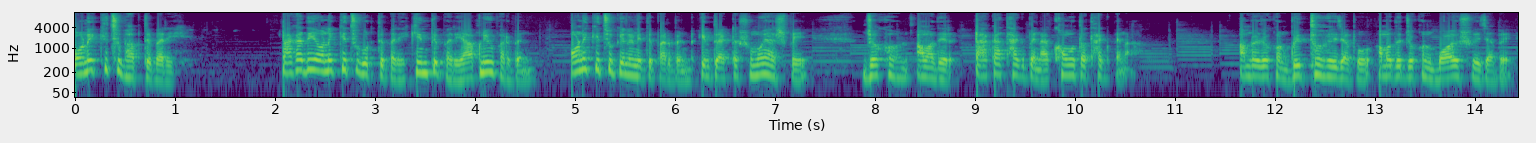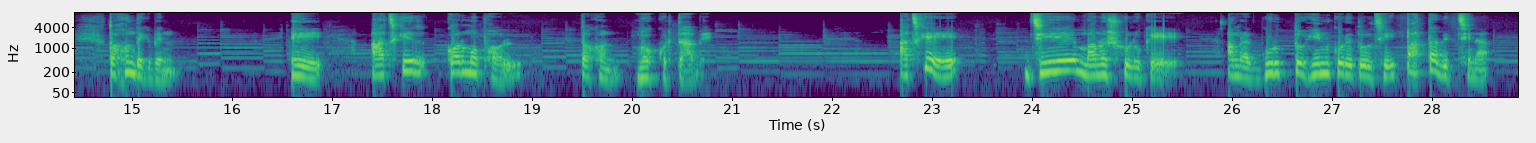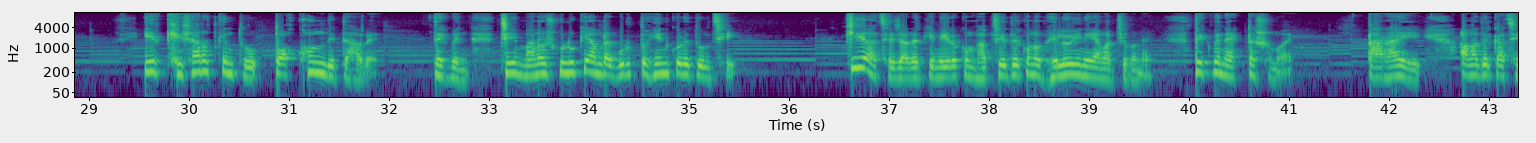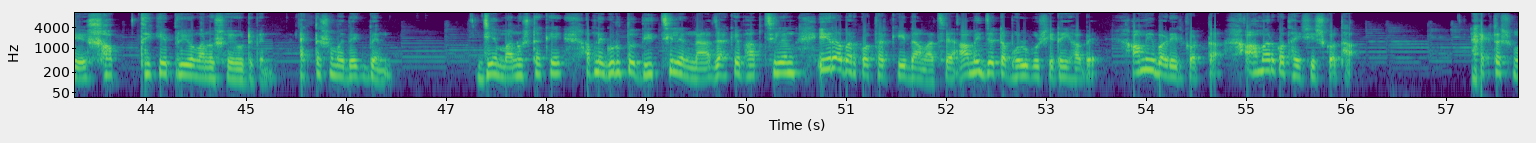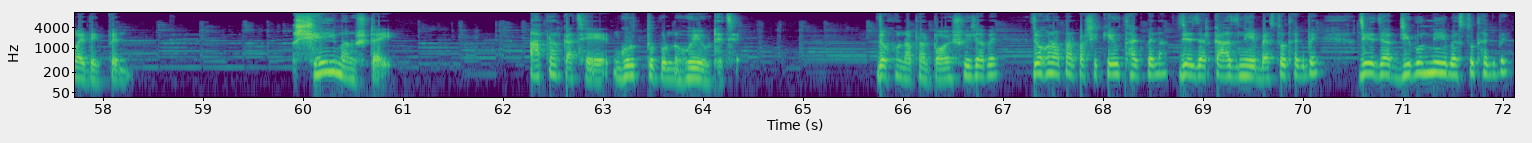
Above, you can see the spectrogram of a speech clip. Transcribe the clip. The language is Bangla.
অনেক কিছু ভাবতে পারি। টাকা দিয়ে অনেক কিছু করতে পারি, কিনতে পারি, আপনিও পারবেন। অনেক কিছু কিনে নিতে পারবেন, কিন্তু একটা সময় আসবে যখন আমাদের টাকা থাকবে না, ক্ষমতা থাকবে না। আমরা যখন বৃদ্ধ হয়ে যাব, আমাদের যখন বয়স হয়ে যাবে, তখন দেখবেন এই আজকের কর্মফল তখন ভোগ করতে হবে। আজকে যে মানুষগুলোকে আমরা গুরুত্বহীন করে তুলছি, পাত্তা দিচ্ছি না এর খেসারত কিন্তু তখন দিতে হবে। দেখবেন, যে মানুষগুলোকে আমরা গুরুত্বহীন করে তুলছি, কি আছে যাদেরকে নিয়ে এরকম ভাবছি? এদের কোনো ভ্যালুই নেই আমার জীবনে। দেখবেন একটা সময়, তারাই আমাদের কাছে সব থেকে প্রিয় মানুষ হয়ে উঠবেন। একটা সময় দেখবেন, যে মানুষটাকে আপনি গুরুত্ব দিচ্ছিলেন না, যাকে ভাবছিলেন, এর আবার কথার কি দাম আছে? আমি যেটা বলব সেটাই হবে। আমি বাড়ির কর্তা, আমার কথাই শেষ কথা। একটা সময় দেখবেন সেই মানুষটাই আপনার কাছে গুরুত্বপূর্ণ হয়ে উঠেছে। যখন আপনার বয়স হয়ে যাবে, যখন আপনার পাশে কেউ থাকবে না, যে যার কাজ নিয়ে ব্যস্ত থাকবে, যে যার জীবন নিয়ে ব্যস্ত থাকবে,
